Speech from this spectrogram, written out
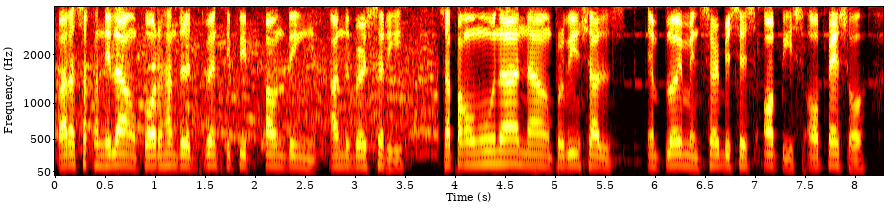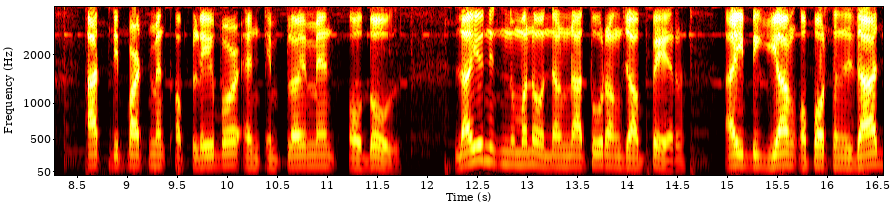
para sa kanilang 425th founding anniversary sa pangunguna ng Provincial Employment Services Office o PESO at Department of Labor and Employment o DOLE. Layunin numano ng naturang job fair ay bigyang oportunidad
